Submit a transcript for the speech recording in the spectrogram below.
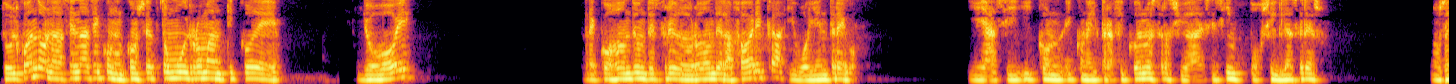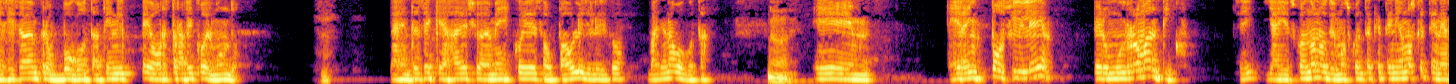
Tool cuando nace, nace con un concepto muy romántico de yo voy, recojo donde un distribuidor o donde la fábrica y voy y entrego. Y así, y con, y con el tráfico de nuestras ciudades es imposible hacer eso. No sé si saben, pero Bogotá tiene el peor tráfico del mundo. La gente se queja de Ciudad de México y de Sao Paulo y yo les digo, vayan a Bogotá. Eh, era imposible, pero muy romántico. ¿sí? Y ahí es cuando nos dimos cuenta que teníamos que tener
